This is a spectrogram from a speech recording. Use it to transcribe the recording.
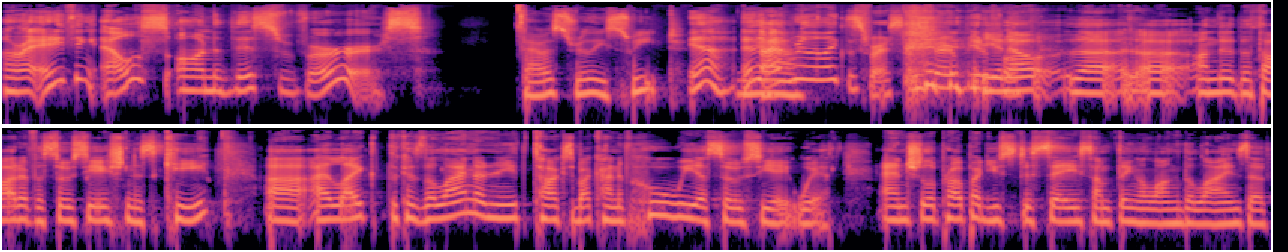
All right. Anything else on this verse? That was really sweet. Yeah, and I really like this verse. It's very beautiful. You know, the uh, under the thought of association is key. Uh, I like because the line underneath talks about kind of who we associate with. And Srila Prabhupada used to say something along the lines of,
